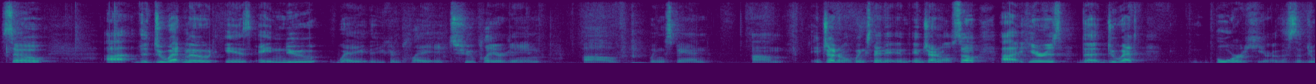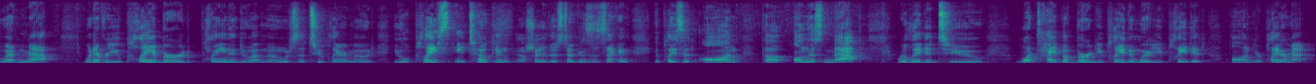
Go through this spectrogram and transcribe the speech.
So uh, the duet mode is a new way that you can play a two-player game of Wingspan um, in general, Wingspan in, in general. So uh, here is the Duet board here. This is a Duet map. Whenever you play a bird playing in Duet mode, which is a two-player mode, you will place a token. I'll show you those tokens in a second. You'll place it on the on this map related to what type of bird you played and where you played it on your player map.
